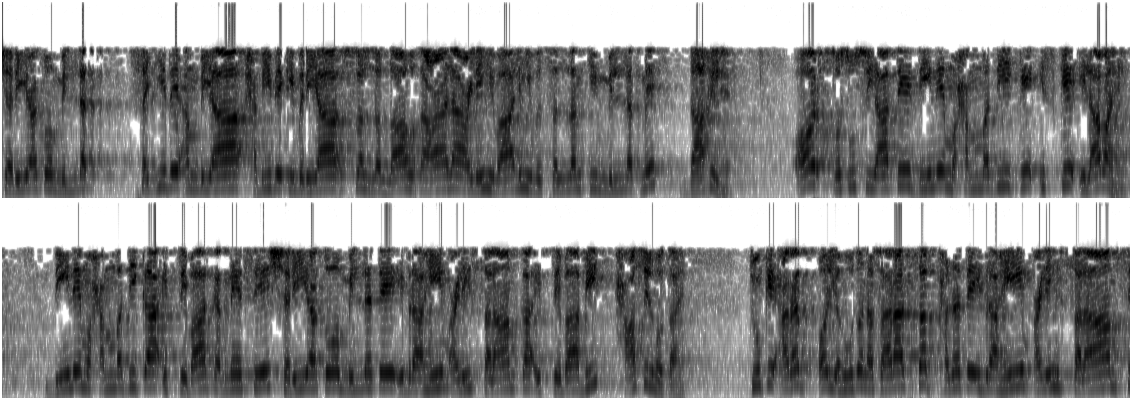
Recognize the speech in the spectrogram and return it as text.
شریعت و ملت سید انبیاء حبیب کبریا صلی اللہ تعالی علیہ وآلہ وسلم کی ملت میں داخل ہے اور خصوصیات دین محمدی کے اس کے علاوہ ہیں۔ دین محمدی کا اتباع کرنے سے شریعت و ملت ابراہیم علیہ السلام کا اتباع بھی حاصل ہوتا ہے۔ چونکہ عرب اور یہود و نصارہ سب حضرت ابراہیم علیہ السلام سے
